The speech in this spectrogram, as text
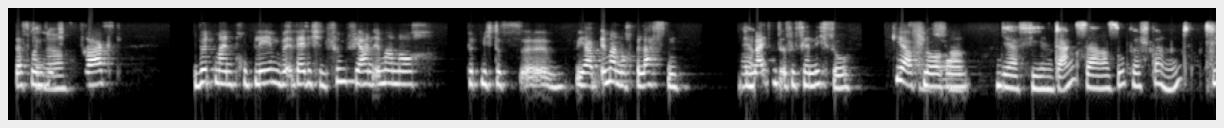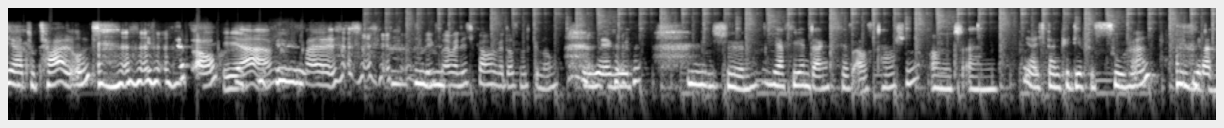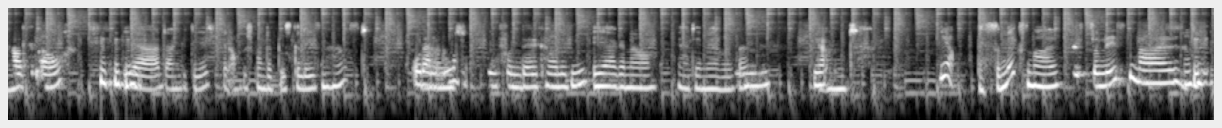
Dass man genau. sich fragt, wird mein Problem, werde ich in fünf Jahren immer noch, wird mich das äh, ja immer noch belasten? Ja. Meistens ist es ja nicht so. Ja, Flora. Ja, vielen Dank, Sarah. Super spannend. Ja, total. Und jetzt auch? Ja, auf jeden Fall. Das nächste Mal, wenn ich komme, wird das mitgenommen. Sehr gut. Schön. Ja, vielen Dank fürs Austauschen. Und ähm, ja, ich danke dir fürs Zuhören. Und dir da draußen auch. ja, danke dir. Ich bin auch gespannt, ob du es gelesen hast. Oder ein anderes Buch von Dale Carnegie. Ja, genau. Er hat ja mehrere. Mhm. Ja. Und ja, bis zum nächsten Mal. Bis zum nächsten Mal.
